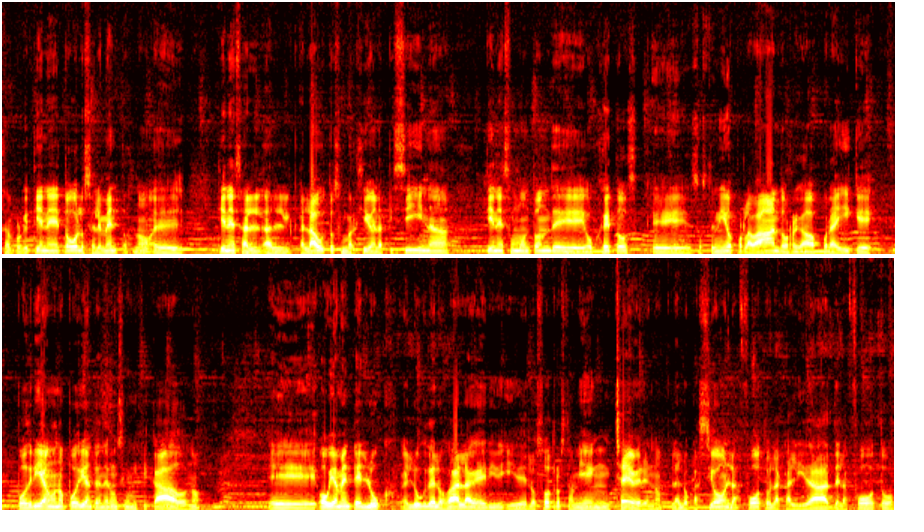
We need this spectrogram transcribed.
sea, porque tiene todos los elementos, ¿no? Eh, tienes al, auto sumergido en la piscina, tienes un montón de objetos eh, sostenidos por la banda o regados por ahí que podrían o no podrían tener un significado, ¿no? Eh, obviamente el look, el look de los Gallagher y, y, de los otros también chévere, ¿no? La locación, la foto, la calidad de la foto,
